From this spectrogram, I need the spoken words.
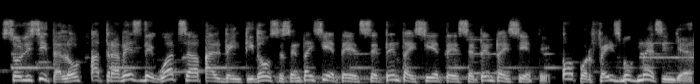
Solicítalo a través de WhatsApp al 2267-7777 o por Facebook Messenger.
